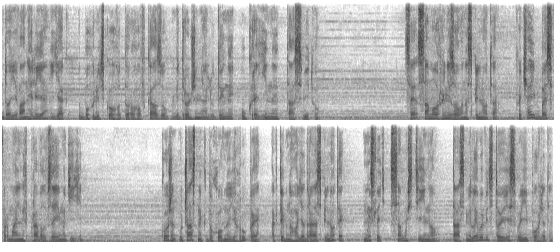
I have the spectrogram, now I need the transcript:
до Євангелія як боголюдського дороговказу відродження людини, України та світу. Це самоорганізована спільнота, хоча й без формальних правил взаємодії. Кожен учасник духовної групи активного ядра спільноти мислить самостійно та сміливо відстоює свої погляди.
